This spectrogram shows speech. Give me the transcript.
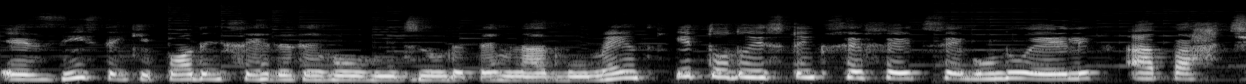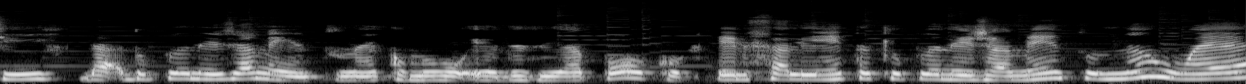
existem, que podem ser desenvolvidos num determinado momento, e tudo isso tem que ser feito, segundo ele, a partir da, do planejamento, né? Como eu dizia há pouco, ele salienta que o planejamento não é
